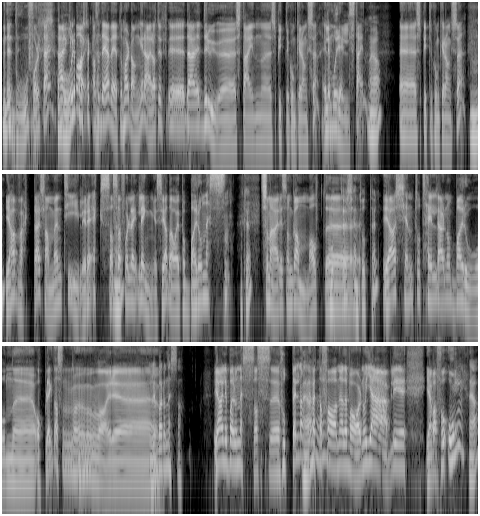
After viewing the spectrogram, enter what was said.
Men det bor folk der. Det det, bor bare, altså det jeg vet om Hardanger, er at du, eh, det er druesteinspyttekonkurranse. Eller morellstein. Ja. Eh, spyttekonkurranse. Mm. Jeg har vært der sammen med en tidligere eks, altså for lenge siden. Da var jeg på Baronessen, Okay. som er et sånn gammelt eh, Hotell, kjent hotell. Ja, kjent hotell. Det er noe baronopplegg, da, som eh, var eh, Eller baronessa. Ja, eller Baronessas eh, hotell, da. Ja, jeg vet da faen, ja. Det var noe jævlig Jeg var for ung. Ja.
